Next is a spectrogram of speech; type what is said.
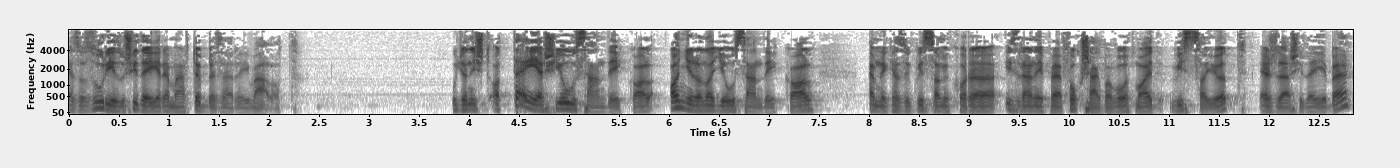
ez az Úr Jézus idejére már több ezerré válott. Ugyanis a teljes jó szándékkal, annyira nagy jó szándékkal, emlékezzük vissza, amikor Izrael népe fogságban volt, majd visszajött Esdás idejébe,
